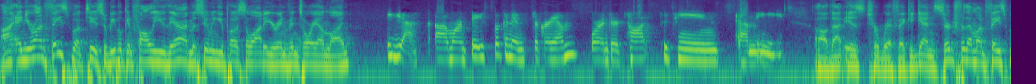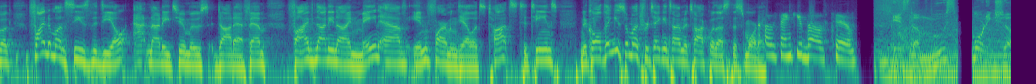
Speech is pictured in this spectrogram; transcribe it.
Uh, and you're on Facebook too, so people can follow you there. I'm assuming you post a lot of your inventory online. Yes, um, we're on Facebook and Instagram. We're under Tots to Teens ME. Oh, that is terrific. Again, search for them on Facebook. Find them on Seize the Deal at 92moose.fm. 599 Main Ave in Farmingdale. It's Tots to Teens. Nicole, thank you so much for taking time to talk with us this morning. Oh, thank you both too. It's the Moose Morning Show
